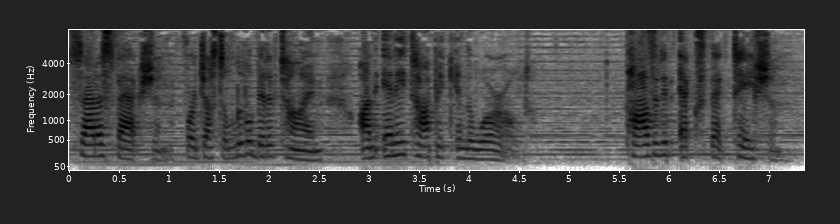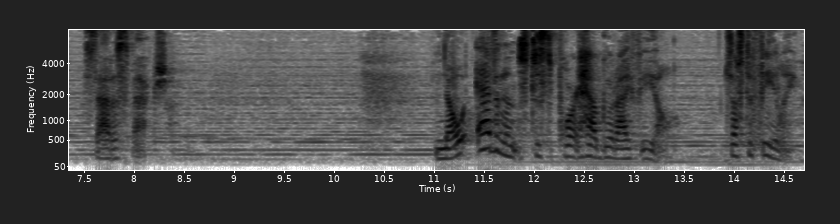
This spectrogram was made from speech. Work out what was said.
satisfaction for just a little bit of time on any topic in the world positive expectation satisfaction. No evidence to support how good I feel just a feeling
